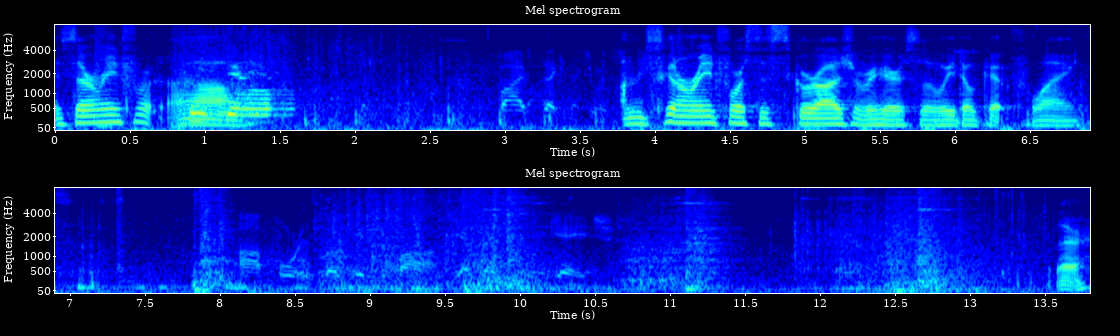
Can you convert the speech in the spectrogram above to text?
Is there a reinforce? Oh, doing it. Five seconds to I'm just gonna reinforce this garage over here so we don't get flanked. Op 4 has located a bomb. Get ready to engage. There.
